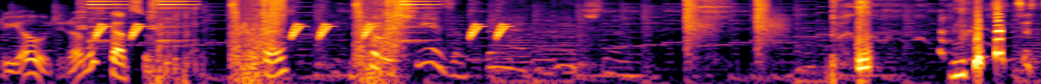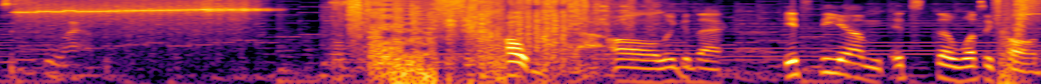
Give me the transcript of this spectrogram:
Yo, Jenova's got some. Okay. Yo, she is a bad bitch, though. Just a slap. Oh my god. Oh, look at that. It's the um. It's the what's it called?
